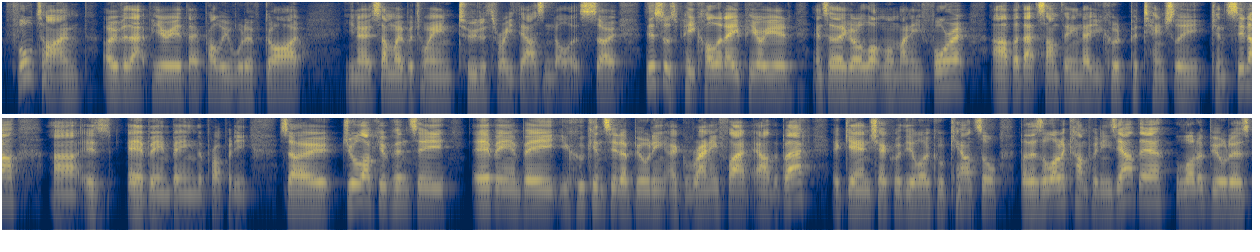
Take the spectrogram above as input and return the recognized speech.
full time over that period, they probably would have got you know, somewhere between two to three thousand dollars. So this was peak holiday period, and so they got a lot more money for it. Uh, but that's something that you could potentially consider uh, is Airbnb the property. So dual occupancy, Airbnb. You could consider building a granny flat out the back. Again, check with your local council. But there's a lot of companies out there, a lot of builders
